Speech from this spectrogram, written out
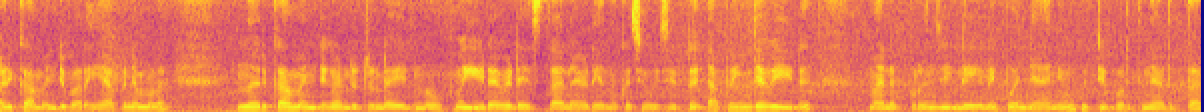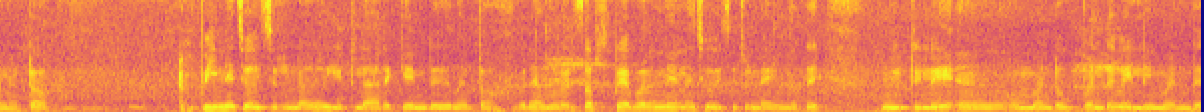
ഒരു കമന്റ് പറയാം. അപ്പോൾ നമ്മൾ ഇന്നൊരു കമന്റ് കണ്ടിട്ടുണ്ടായിരുന്നു. വീട് എവിടെ സ്ഥലം എവിടെയെന്നൊക്കെ ചോദിച്ചിട്ട്. അപ്പോൾ എന്റെ വീട് മലപ്പുറം ജില്ലയിൽ പൊന്നാനിയും കുറ്റിപ്പുറത്തിനടുത്താണ് കേട്ടോ പിന്നെ ചോദിച്ചിട്ടുണ്ടാകും വീട്ടിൽ ആരൊക്കെ ഉണ്ട് എന്ന് കേട്ടോ. അപ്പോൾ ഞങ്ങളൊരു സബ്സ്ക്രൈബർ തന്നെയാണ് ചോദിച്ചിട്ടുണ്ടായിരുന്നത്. വീട്ടിൽ ഉമ്മണ്ട് ഉപ്പുണ്ട് വല്യമ്മണ്ട്.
